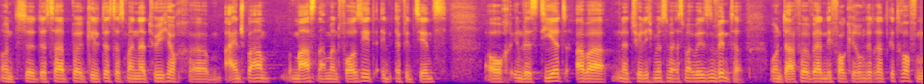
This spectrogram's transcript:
Und äh, deshalb gilt es, dass man natürlich auch ähm, Einsparmaßnahmen vorsieht, in Effizienz auch investiert. Aber natürlich müssen wir erst mal über diesen Winter. Und dafür werden die Vorkehrungen gerade getroffen.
